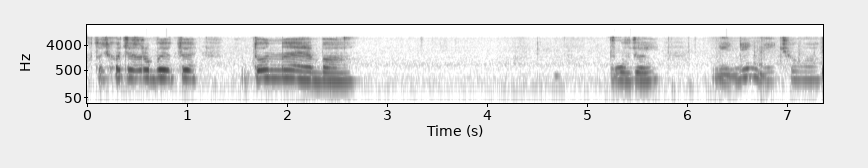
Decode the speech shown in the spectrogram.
Хтось хоче зробити до неба. Ой-ой. Ні-ні-ні, чувак.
